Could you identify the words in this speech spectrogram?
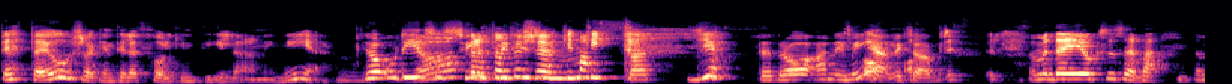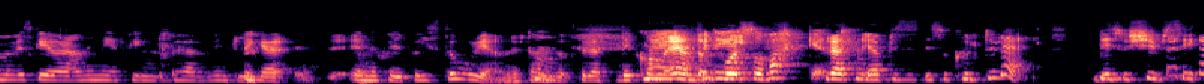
detta är orsaken till att folk inte gillar anime. Ja och det är Ja, så för synd, att de det finns ju försöker massa jättebra anime Ja, liksom. precis. Ja men det är ju också såhär ja men vi ska göra animefilm, då behöver vi inte lägga energi på historien utan Mm. för att det kommer Nej, ändå för det är folk- så vackert. För att, ja precis, det är så kulturellt. Det är så tjusigt,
